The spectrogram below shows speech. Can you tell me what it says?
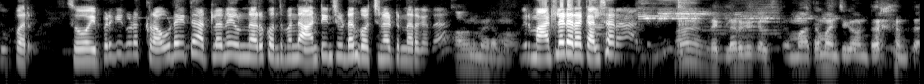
Super. So ఇప్పటికీ కూడా క్రౌడ్ అయితే అట్లనే ఉన్నారు. కొంతమంది ఆంటీని చూడడానికి వచ్చినట్టున్నారు కదా. అవును మేడం మీరు మాట్లాడారా? కలిసారా రెగ్యులర్గా కలుస్తాం. మాతో మంచిగా ఉంటారు అంతా.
